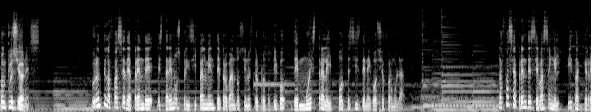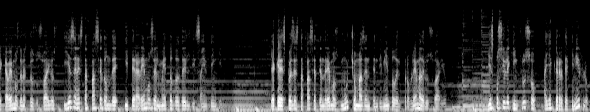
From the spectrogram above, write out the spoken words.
Conclusiones. Durante la fase de aprende estaremos principalmente probando si nuestro prototipo demuestra la hipótesis de negocio formulado. La fase aprende se basa en el feedback que recabemos de nuestros usuarios y es en esta fase donde iteraremos el método del design thinking, ya que después de esta fase tendremos mucho más entendimiento del problema del usuario y es posible que incluso haya que redefinirlo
